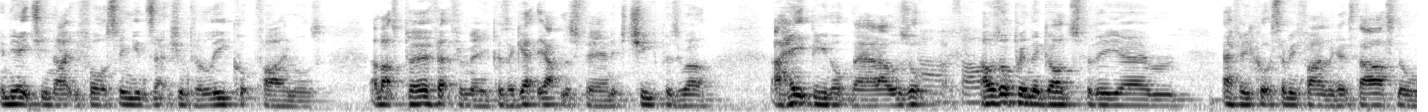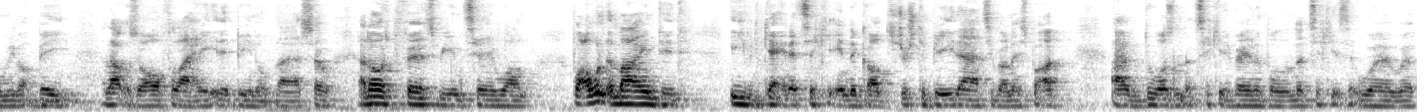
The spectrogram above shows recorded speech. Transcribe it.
in the 1894 singing section for the League Cup finals, and that's perfect for me because I get the atmosphere and it's cheap as well. I hate being up there. I was up. Oh, it's I was up in the gods for the um, FA Cup semi final against Arsenal when we got beat, and that was awful. I hated it being up there. So I'd always prefer to be in Tier One, but I wouldn't have minded even getting a ticket in the gods just to be there. To be honest, but I, I, there wasn't a ticket available, and the tickets that were were,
